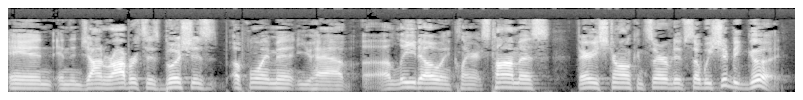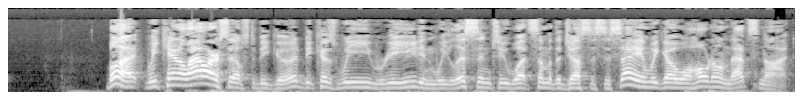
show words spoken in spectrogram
and and then John Roberts is Bush's appointment. You have uh, Alito and Clarence Thomas, very strong conservatives, so we should be good. But we can't allow ourselves to be good because we read and we listen to what some of the justices say, and we go, well, hold on, that's not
